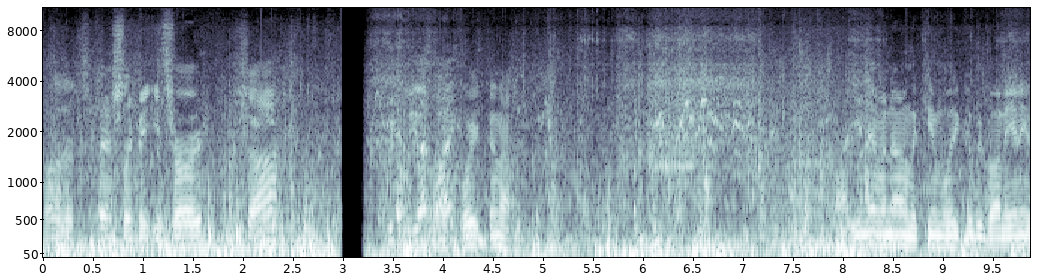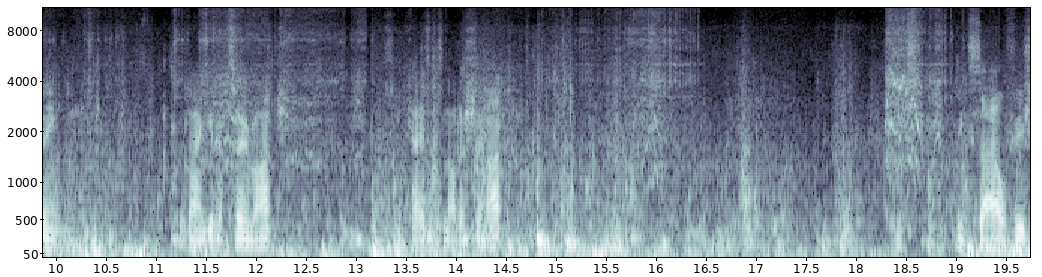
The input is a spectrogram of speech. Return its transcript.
Why did it actually beat you through? Shark? That quick, didn't it? You never know in the Kimberley, could be bloody anything. So don't give it too much, just in case it's not a shark. Big sailfish.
